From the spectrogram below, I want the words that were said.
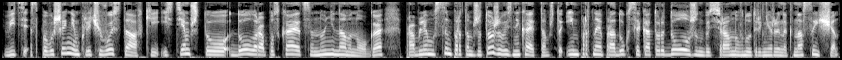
Ведь с повышением ключевой ставки и с тем, что доллар опускается, ну, не намного, проблема с импортом же тоже возникает, потому что импортная продукция, которая должен быть все равно внутренний рынок насыщен,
